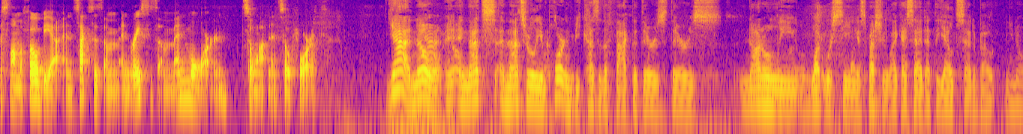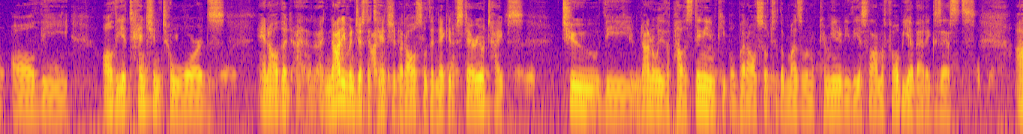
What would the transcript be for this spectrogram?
Islamophobia and sexism and racism and more, and so on and so forth. Yeah, no, and, and that's and that's really important because of the fact that there's there's not only what we're seeing, especially like I said at the outset about you know all the all the attention towards and all the uh, not even just attention but also the negative stereotypes to the not only the Palestinian people but also to the Muslim community, the Islamophobia that exists, um,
